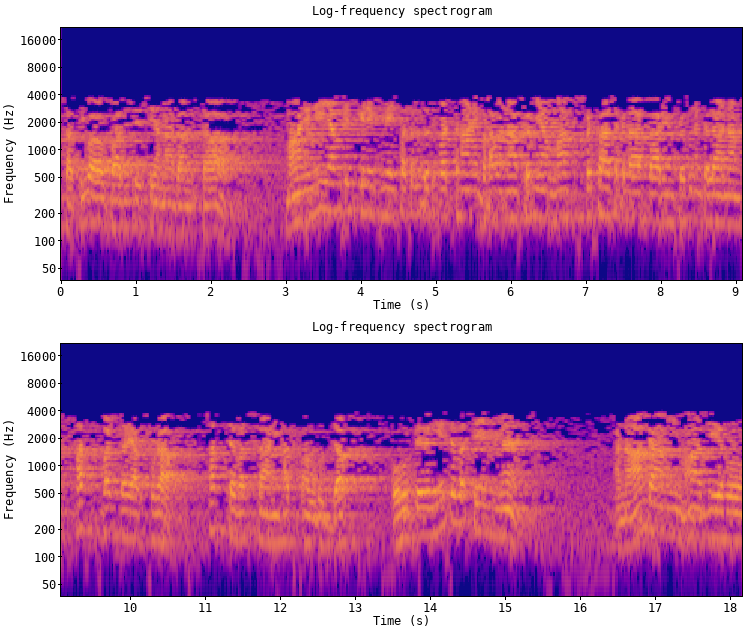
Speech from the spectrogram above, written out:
සතිවා උපාදිතේ අනාගන්තා මානෙනී යම් කෙනෙක් මේ සතර සතිපට්ඨාන භාවනා ක්‍රමයන් මා ප්‍රකාශ කළ ආකාරයෙන් ප්‍රගුණ කළා නම් හත් වර්ෂයක් පුරා හත් වස්සානි හත් අවුරුද්දක් ඔහුට නිත වශයෙන්ම අනාගාමී මාර්ගය හෝ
